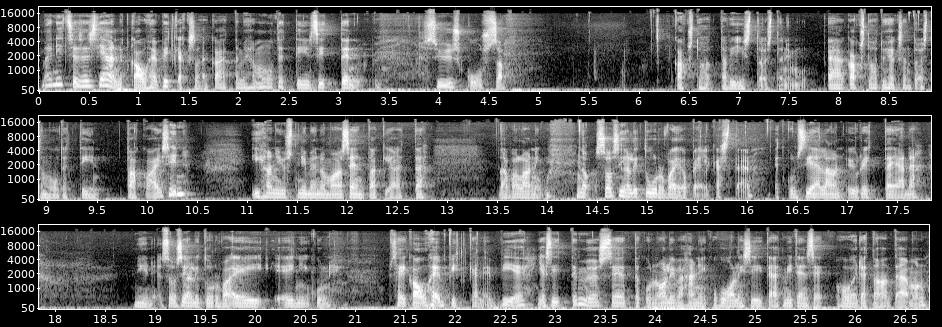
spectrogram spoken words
Mä en itse asiassa jäänyt kauhean pitkäksi aikaa, että mehän muutettiin sitten syyskuussa 2015, niin, äh, 2019 muutettiin takaisin. Ihan just nimenomaan sen takia, että tavallaan niin, no, sosiaaliturva jo pelkästään. Et kun siellä on yrittäjänä, niin sosiaaliturva ei, ei niin kuin, se ei kauhean pitkälle vie. Ja sitten myös se, että kun oli vähän niin kuin huoli siitä, että miten se hoidetaan tämä mun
